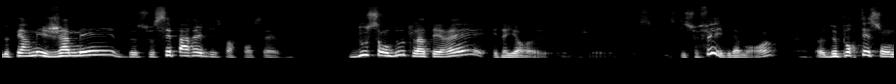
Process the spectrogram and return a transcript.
ne permet jamais de se séparer de l'histoire française. D'où sans doute l'intérêt, et d'ailleurs ce qui se fait évidemment, hein, de porter son,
